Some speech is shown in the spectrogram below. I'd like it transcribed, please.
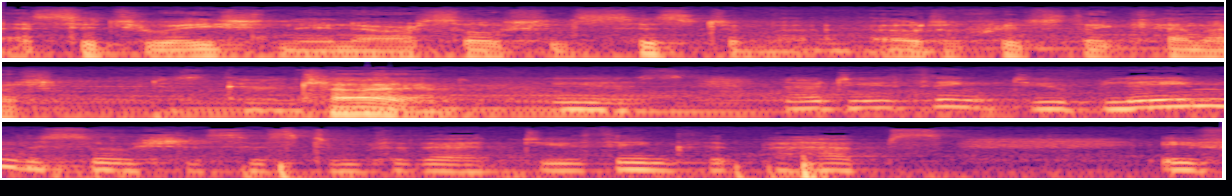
a situation in our social system out of which they cannot Just climb. Yes. Now, do you think? Do you blame the social system for that? Do you think that perhaps, if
